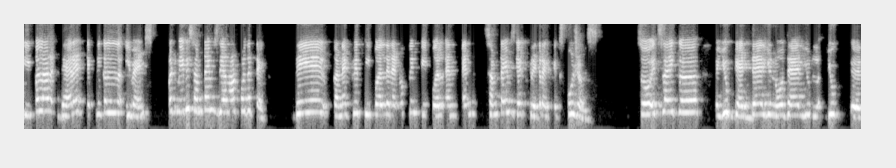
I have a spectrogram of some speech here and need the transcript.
people are there at technical events, but maybe sometimes they are not for the tech. They connect with people they network with people and and sometimes get greater exposures. So it's like uh, you get there you know there you you uh,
